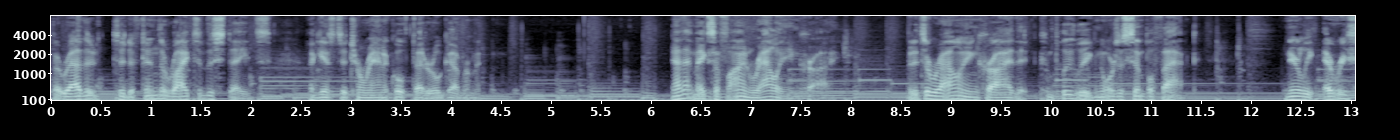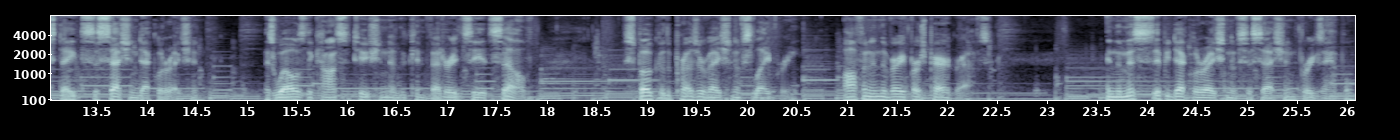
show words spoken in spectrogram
but rather to defend the rights of the states against a tyrannical federal government. Now that makes a fine rallying cry, but it's a rallying cry that completely ignores a simple fact. Nearly every state's secession declaration, as well as the Constitution of the Confederacy itself, spoke of the preservation of slavery, often in the very first paragraphs. In the Mississippi Declaration of Secession, for example,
